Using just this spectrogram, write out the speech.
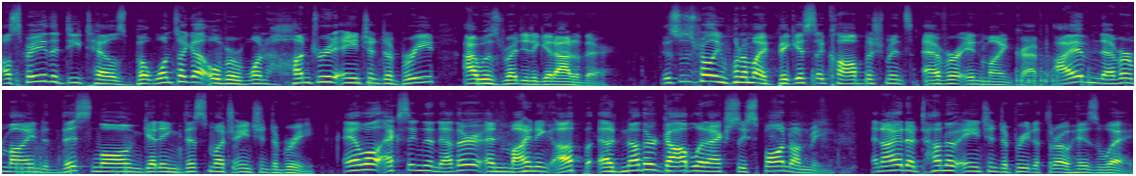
I'll spare you the details, but once I got over 100 ancient debris, I was ready to get out of there. This was probably one of my biggest accomplishments ever in Minecraft. I have never mined this long getting this much ancient debris. And while exiting the nether and mining up, another goblin actually spawned on me and I had a ton of ancient debris to throw his way.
